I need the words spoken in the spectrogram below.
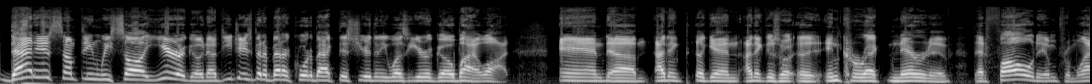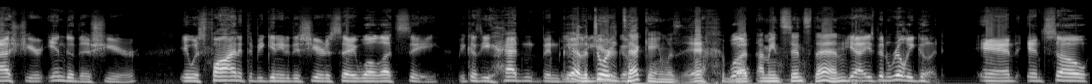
that is something we saw a year ago. Now DJ's been a better quarterback this year than he was a year ago by a lot. And um, I think again, I think there's an incorrect narrative that followed him from last year into this year. It was fine at the beginning of this year to say, "Well, let's see," because he hadn't been good. Yeah, the Georgia ago. Tech game was eh, Well- but I mean since then, Yeah, he's been really good, and and so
